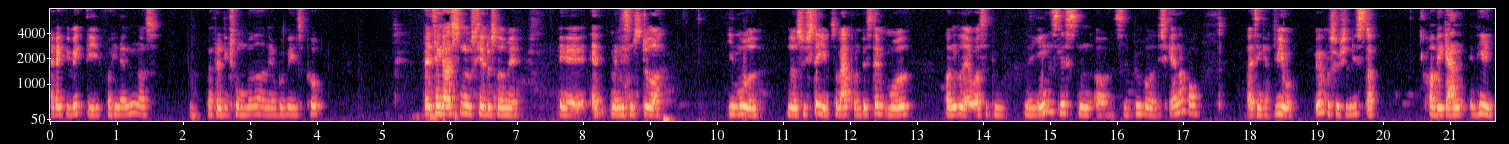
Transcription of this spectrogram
er rigtig vigtige for hinanden også. I hvert fald de to måder at lave bevægelse på. Og jeg tænker også, nu siger du sådan noget med, øh, at man ligesom støder imod noget system, som er på en bestemt måde. Og nu ved jeg jo også, at du er med i enhedslisten og sidder byrådet i Skanderborg. Og jeg tænker, vi er jo økosocialister, og vil gerne en helt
